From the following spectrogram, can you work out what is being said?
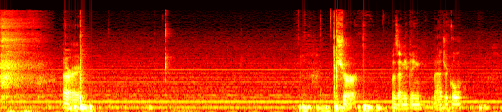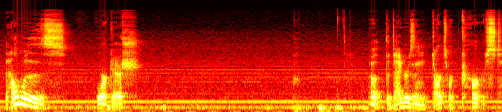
All right. Sure. Was anything magical? The helm was orcish. Oh, the daggers and darts were cursed.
